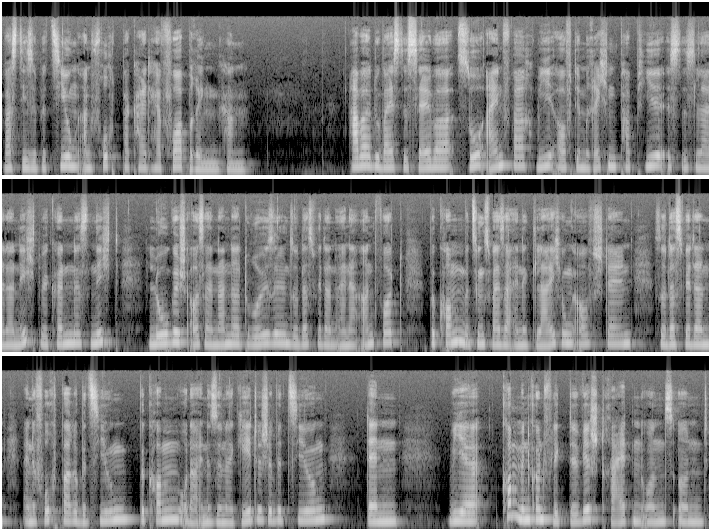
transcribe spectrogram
was diese Beziehung an Fruchtbarkeit hervorbringen kann. Aber du weißt es selber, so einfach wie auf dem Rechenpapier ist es leider nicht. Wir können es nicht logisch auseinanderdröseln, sodass wir dann eine Antwort bekommen, beziehungsweise eine Gleichung aufstellen, sodass wir dann eine fruchtbare Beziehung bekommen oder eine synergetische Beziehung. Denn wir kommen in Konflikte, wir streiten uns und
